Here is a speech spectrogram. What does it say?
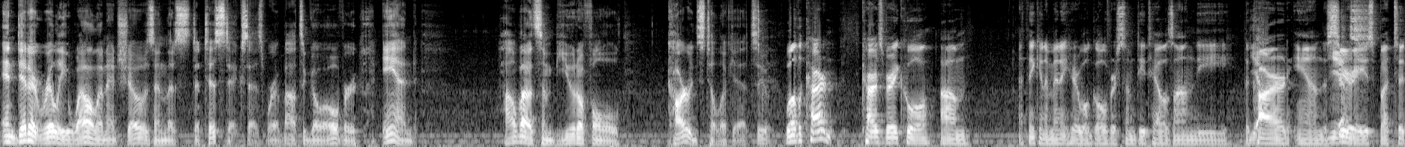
and did it really well, and it shows in the statistics as we're about to go over. And how about some beautiful cards to look at, too? well, the card card's very cool. Um, I think in a minute here we'll go over some details on the the card and the Yes. series, but to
